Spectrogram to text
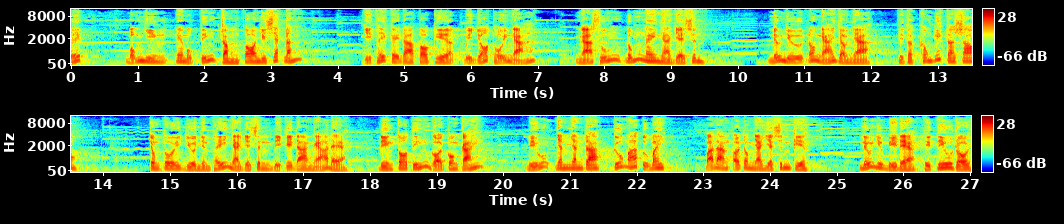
bếp, bỗng nhiên nghe một tiếng trầm to như sét đánh. Chỉ thấy cây đa to kia bị gió thổi ngã, ngã xuống đúng ngay nhà vệ sinh. Nếu như nó ngã vào nhà thì thật không biết ra sao. Chồng tôi vừa nhìn thấy nhà vệ sinh bị cây đa ngã đè, liền to tiếng gọi con cái. Biểu nhanh nhanh ra cứu má tụi bay. Bà đang ở trong nhà vệ sinh kìa. Nếu như bị đè thì tiêu rồi.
